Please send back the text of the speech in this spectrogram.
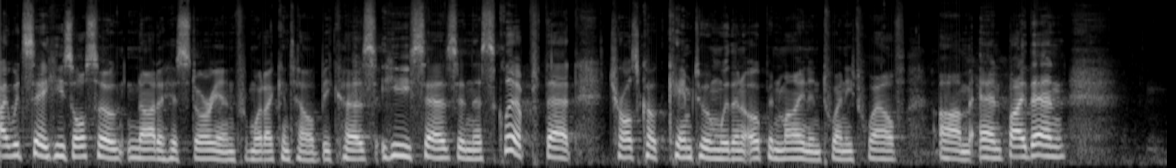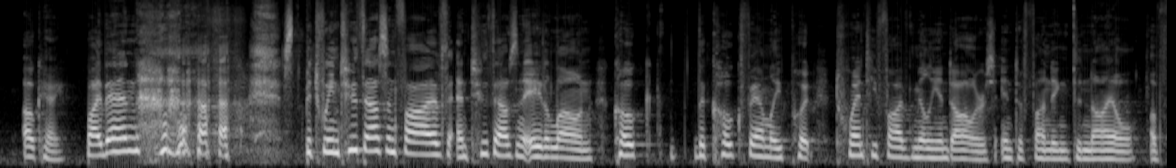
I would say he's also not a historian, from what I can tell, because he says in this clip that Charles Koch came to him with an open mind in 2012, um, and by then, okay, by then, between 2005 and 2008 alone, the Koch family put $25 million into funding denial of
